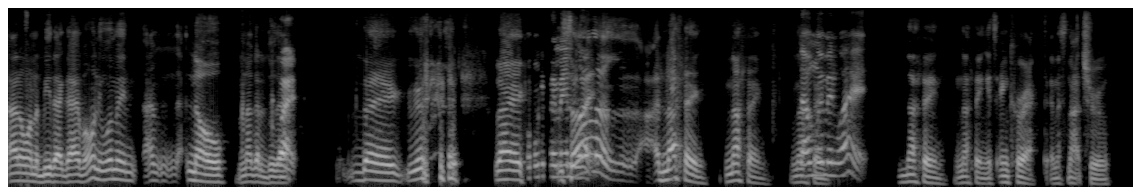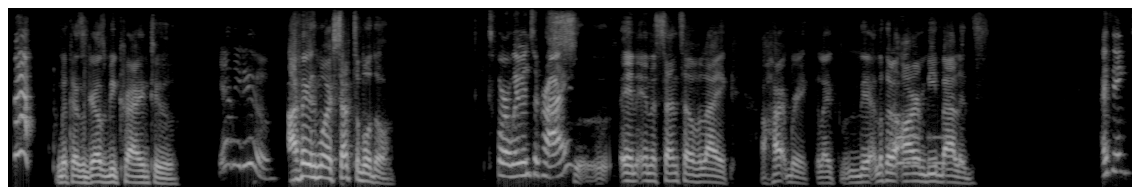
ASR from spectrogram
I don't want to be that guy, but only women. I'm no, I'm not gonna do that. What? Like, like Only women so- what? uh, nothing, nothing, nothing, Some women what? Nothing, nothing. It's incorrect and it's not true because girls be crying too. Yeah, they do. I think it's more acceptable though, It's for women to cry. In in a sense of like a heartbreak. Like they- look at the Oh. R and B ballads. I think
